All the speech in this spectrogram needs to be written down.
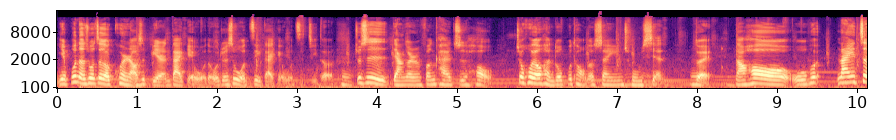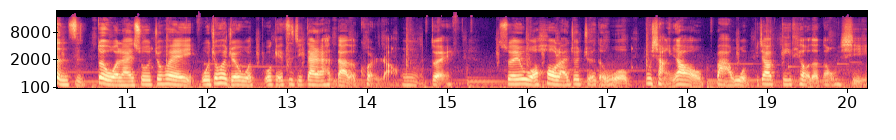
也不能说这个困扰是别人带给我的，我觉得是我自己带给我自己的。就是两个人分开之后，就会有很多不同的声音出现，对。然后我会那一阵子对我来说，就会我就会觉得我我给自己带来很大的困扰，嗯，对。所以我后来就觉得，我不想要把我比较 detail 的东西，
